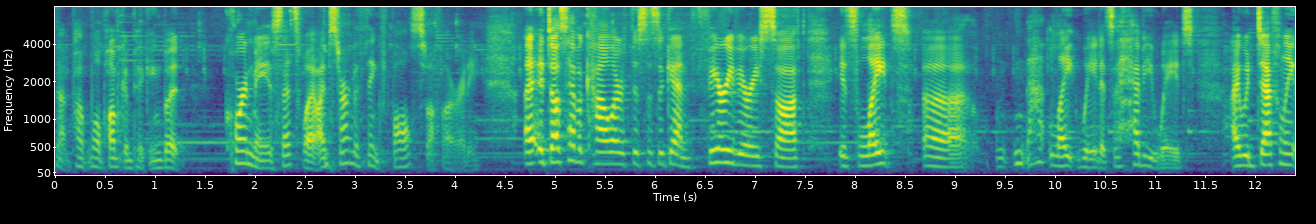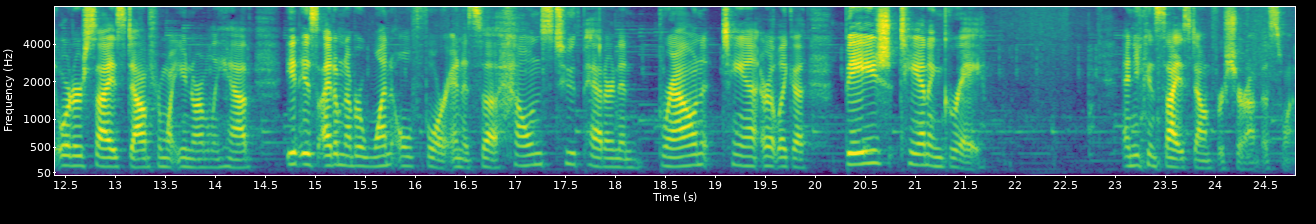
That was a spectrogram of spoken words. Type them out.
not pump, well, pumpkin picking, but corn maze. That's why I'm starting to think fall stuff already. Uh, it does have a collar. This is again very very soft. It's light uh, not lightweight, it's a heavyweight. I would definitely order size down from what you normally have. It is item number 104 and it's a houndstooth pattern in brown, tan, or like a beige, tan, and gray. And you can size down for sure on this one.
